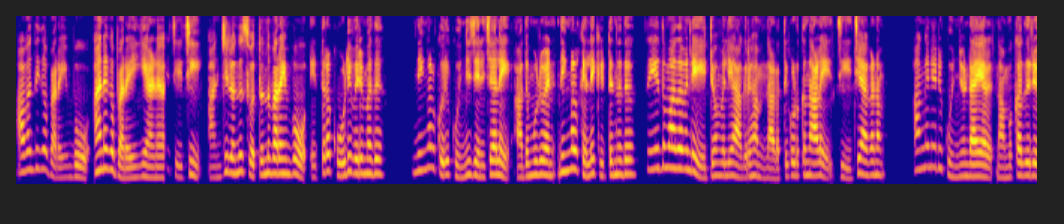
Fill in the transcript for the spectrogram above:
അവന്തിക പറയുമ്പോൾ അനക പറയുകയാണ് ചേച്ചി അഞ്ചിലൊന്ന് സ്വത്തെന്ന് പറയുമ്പോൾ എത്ര കോടി വരും അത്? നിങ്ങൾക്കൊരു കുഞ്ഞ് ജനിച്ചാലേ അത് മുഴുവൻ നിങ്ങൾക്കല്ലേ കിട്ടുന്നത്? സേതുമാധവന്റെ ഏറ്റവും വലിയ ആഗ്രഹം നടത്തി കൊടുക്കുന്ന ആളെ ചേച്ചിയാകണം. അങ്ങനെ ഒരു കുഞ്ഞുണ്ടായാൽ നമുക്കതൊരു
